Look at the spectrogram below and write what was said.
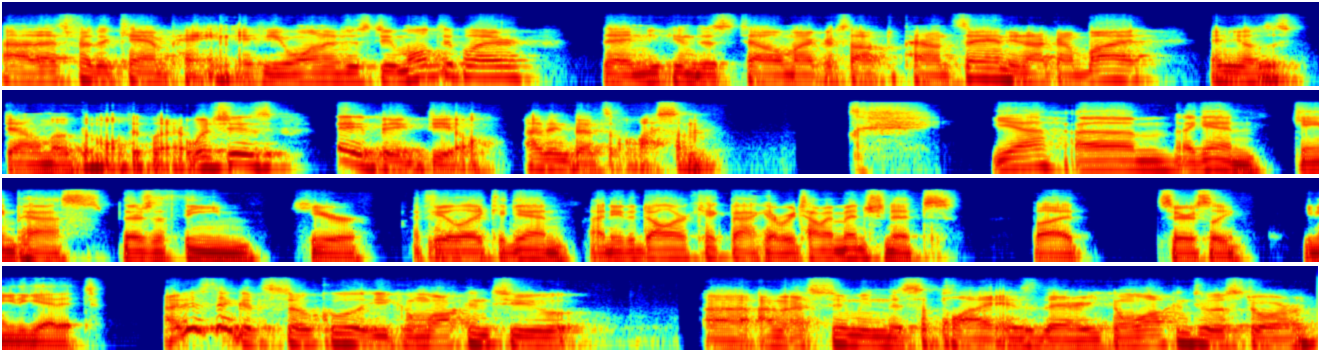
uh, that's for the campaign. If you want to just do multiplayer, then you can just tell Microsoft to pound sand. You're not going to buy it, and you'll just download the multiplayer, which is a big deal. I think that's awesome. Yeah. Um, again, Game Pass. There's a theme here. I feel like again, I need a dollar kickback every time I mention it. But seriously, you need to get it. I just think it's so cool that you can walk into. Uh, I'm assuming the supply is there. You can walk into a store,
